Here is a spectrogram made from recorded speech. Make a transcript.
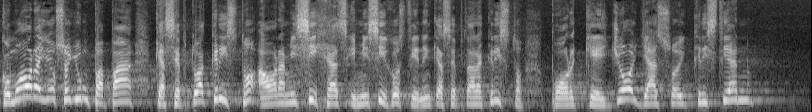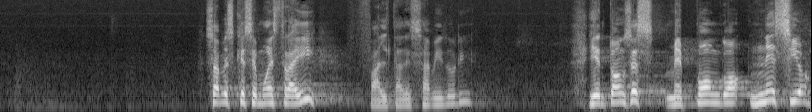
como ahora yo soy un papá que aceptó a Cristo, ahora mis hijas y mis hijos tienen que aceptar a Cristo, porque yo ya soy cristiano. ¿Sabes qué se muestra ahí? Falta de sabiduría. Y entonces me pongo necio.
